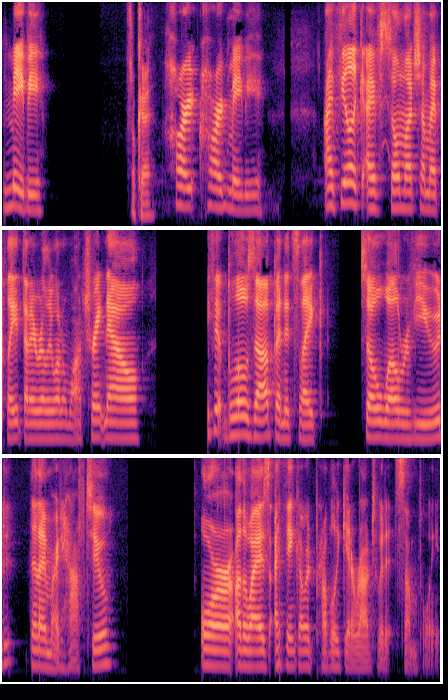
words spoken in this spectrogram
Maybe. Okay. Hard hard maybe. I feel like I have so much on my plate that I really want to watch right now. If it blows up and it's like so well reviewed, then I might have to. Or otherwise, I think I would probably get around to it at some point.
